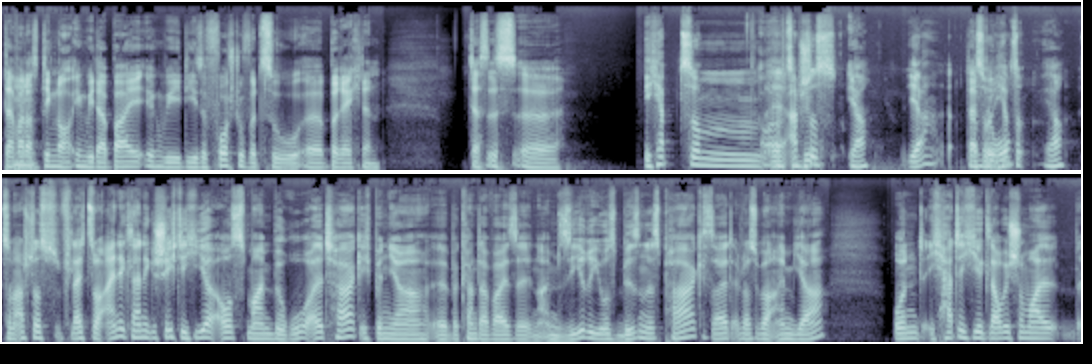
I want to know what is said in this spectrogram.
Da war Mhm. das Ding noch irgendwie dabei, irgendwie diese Vorstufe zu äh, berechnen. Das ist äh, Ich habe zum äh, dem Abschluss, ja, ja, dein also ich Büro, habe zum, ja. zum Abschluss vielleicht so eine kleine Geschichte hier aus meinem Büroalltag. Ich bin ja äh, bekannterweise in einem Sirius Business Park seit etwas über einem Jahr. Und ich hatte hier, glaube ich, schon mal äh,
